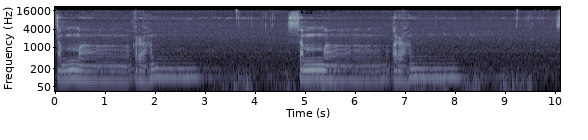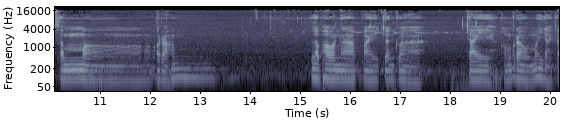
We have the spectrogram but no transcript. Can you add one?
สัมมาอรหัง สัมมาอรหัง สัมมาอรหังเราภาวนาไปจนกว่า ใจของเราไม่อยากจะ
